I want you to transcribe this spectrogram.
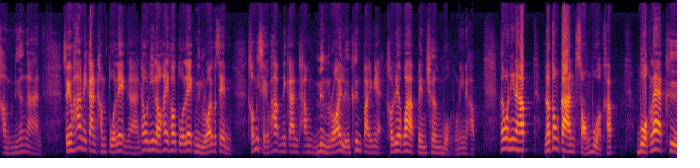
ทำเนื้องาน ศักยภาพในการทำตัวเลขงาน ถ้าวันนี้เราให้เขาตัวเลข 100%เขามีศักยภาพในการทำ100 หรือขึ้นไปเนี่ยเขาเรียกว่าเป็นเชิงบวกตรงนี้นะครับงั้นวันนี้นะครับเราต้องการ 2 บวกครับ บวกแรกคือ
